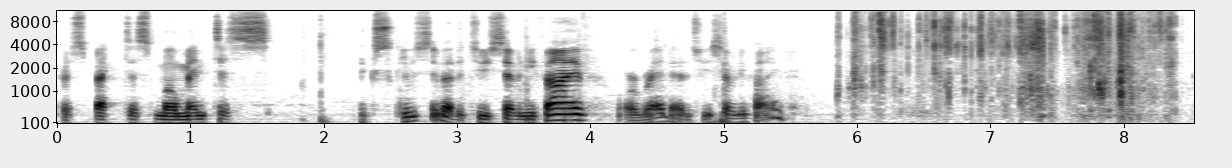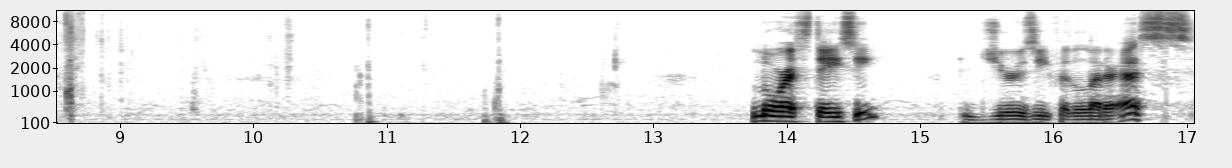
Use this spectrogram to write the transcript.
Prospectus Momentous exclusive out of 275, or red out of 275. Laura Stacey, jersey for the letter S.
